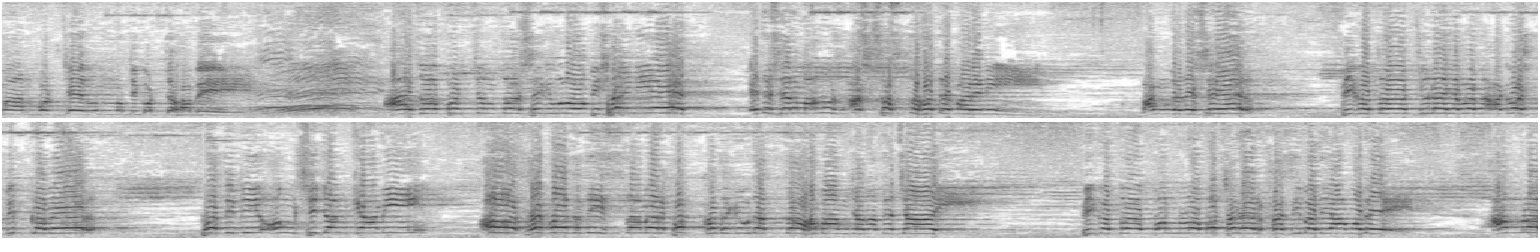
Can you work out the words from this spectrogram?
কার্যক্রমকে দৃশ্যমান পর্যায়ে উন্নতি করতে হবে। আজও পর্যন্ত সেগুলো বিষয় নিয়ে এদেশের মানুষ আশ্বস্ত হতে পারেনি। বাংলাদেশের বিগত জুলাই এবং আগস্ট বিপ্লবের প্রতিটি অংশীজনকে আমি আজ ইসলামের পক্ষ থেকে উদাত্ত আহ্বান জানাতে চাই। বিগত পনেরো বছরের ফাঁসিবাদী আমলে আমরা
